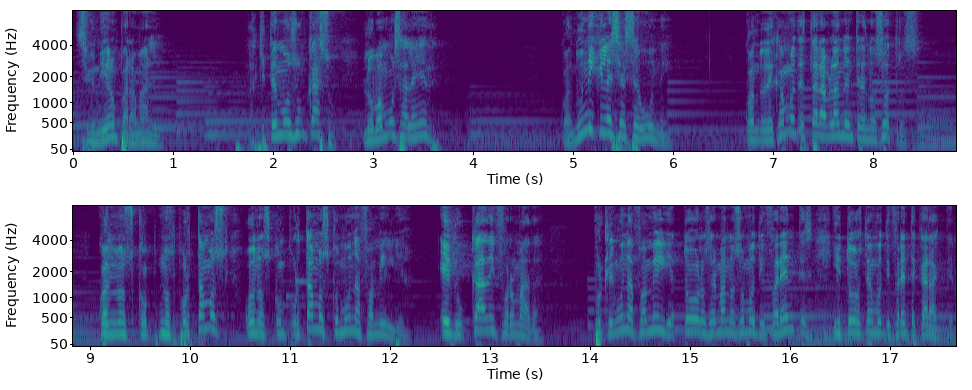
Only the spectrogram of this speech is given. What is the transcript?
se unieron para mal. Aquí tenemos un caso, lo vamos a leer. Cuando una iglesia se une, cuando dejamos de estar hablando entre nosotros, cuando nos, nos portamos o nos comportamos como una familia, educada y formada, porque en una familia todos los hermanos somos diferentes y todos tenemos diferente carácter.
